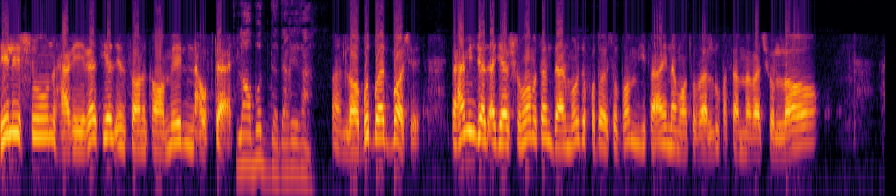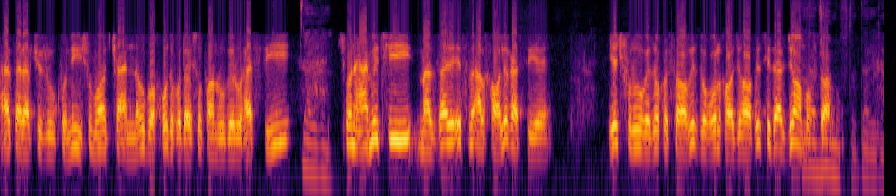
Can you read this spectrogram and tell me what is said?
دلشون حقیقتی از انسان کامل نهفته است. لابد دقیقا. لابد باید باشه. به همین جد اگر شما مثلا در مورد خدای سبحان میگی فعین ما تولو فسم وجه الله هر طرف که رو کنی شما کنه با خود خدای سبحان روبرو هستی. دقیقا. چون همه چی مظهر اسم الخالق هستیه. یک فروغ زخ ساقیز به قول خواجه حافظ که در جام در افتاد. جام افتاد دقیقا.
